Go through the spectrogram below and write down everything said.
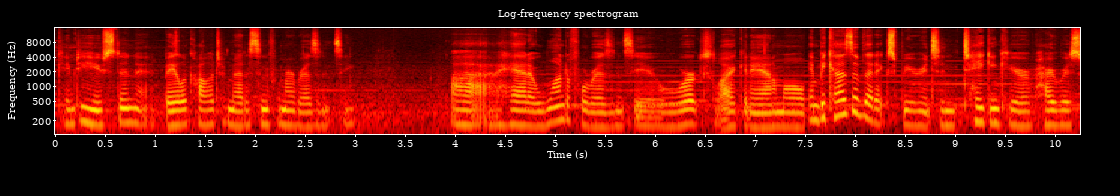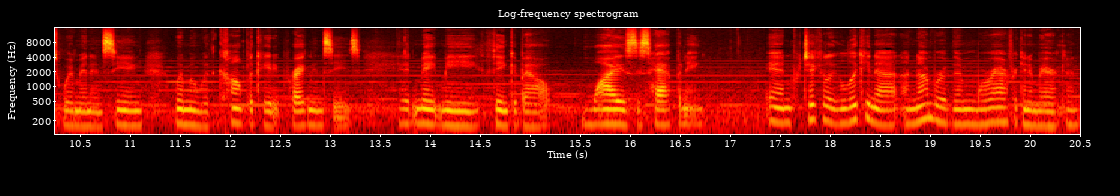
came to Houston at Baylor College of Medicine for my residency. I had a wonderful residency. Worked like an animal. And because of that experience in taking care of high risk women and seeing women with complicated pregnancies, it made me think about why is this happening? And particularly looking at a number of them were African American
